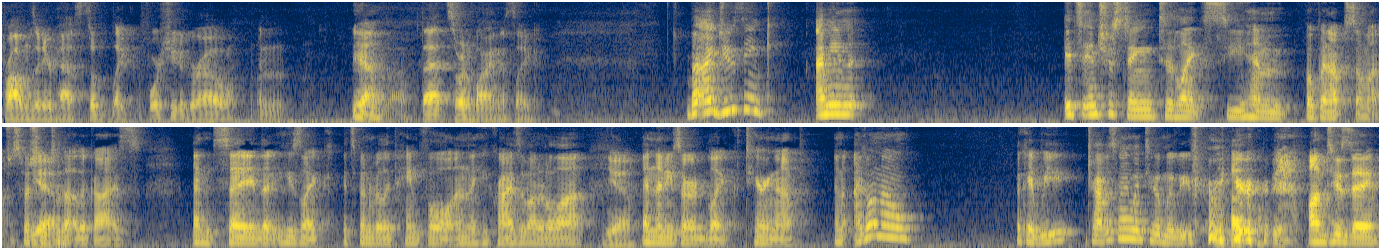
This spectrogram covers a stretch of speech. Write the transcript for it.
problems in your past to like force you to grow and Yeah, that sort of line is like but I do think. I mean, it's interesting to like see him open up so much, especially Yeah. to the other guys, and say that he's like it's been really painful, and that he cries about it a lot. yeah and then he started like tearing up and i don't know okay we travis and i went to a movie premiere oh, yeah. on tuesday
